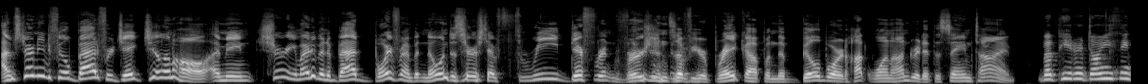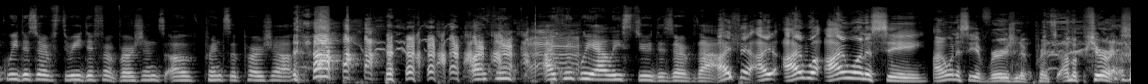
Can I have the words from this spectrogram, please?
I'm starting to feel bad for Jake Gyllenhaal. I mean, sure, he might have been a bad boyfriend, but no one deserves to have three different versions of your breakup on the Billboard Hot 100 at the same time. But Peter, don't you think we deserve three different versions of Prince of Persia? I think I think we at least do deserve that. I think I I, wa- I want to see I want to see a version of Prince. I'm a purist.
